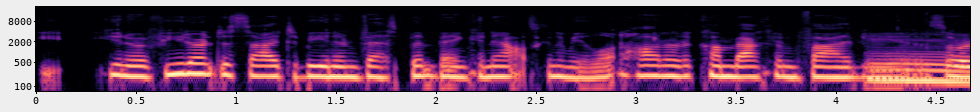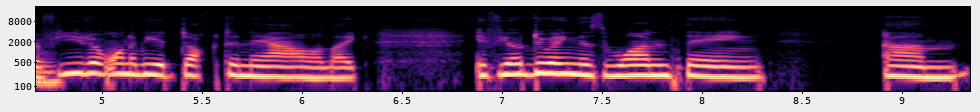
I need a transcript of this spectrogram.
you know, if you don't decide to be an investment banker now, it's going to be a lot harder to come back in five years. Or if Mm. you don't want to be a doctor now, or like if you're doing this one thing, um,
